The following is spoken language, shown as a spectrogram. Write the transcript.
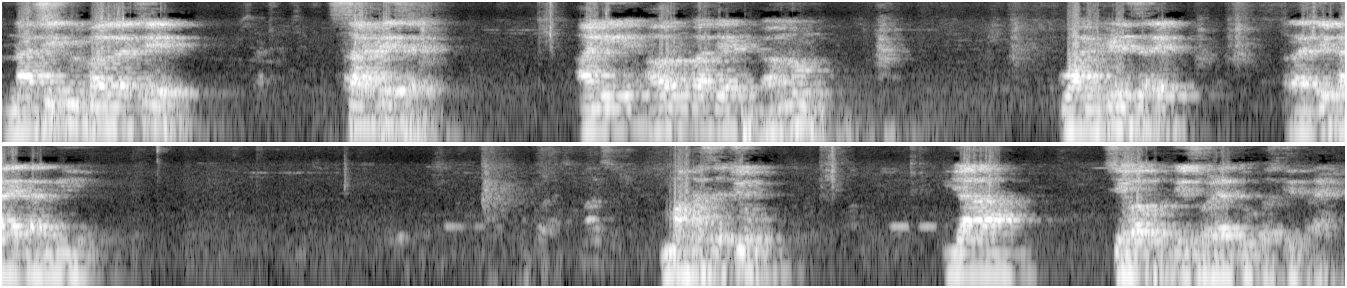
नाशिक विभागाचे साठे साहेब आणि औरंगाबाद या ठिकाणाहून वानखेडे साहेब राज्य कार्यकारिणी महासचिव या सेवापूर्ती सोहळ्यात उपस्थित राहिले.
